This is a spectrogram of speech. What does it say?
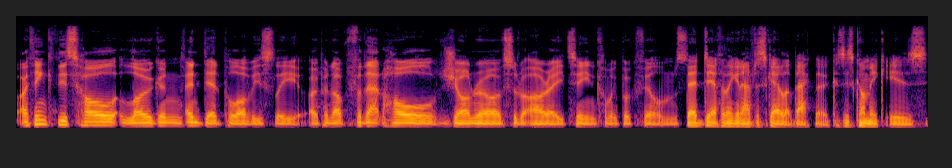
I think this whole Logan and Deadpool obviously opened up for that whole genre of sort of R18 comic book films. They're definitely going to have to scale it back though, because this comic is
